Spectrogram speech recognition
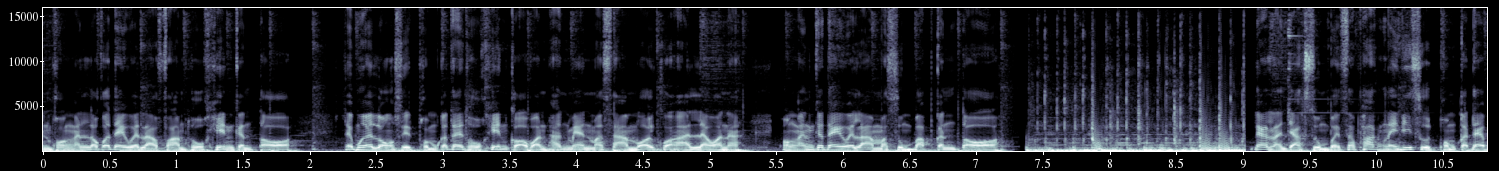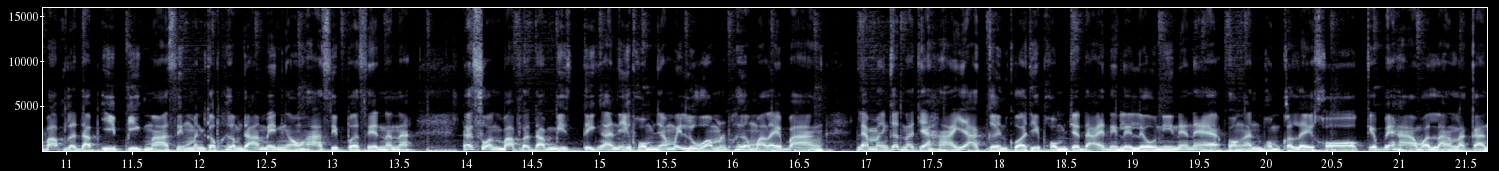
นเพราะงั้นเราก็ได้เวลาฟาร์มโทเค็นกันต่อ และเมื่อลงเสร็จผมก็ได้โทเค็นเกาะวันพันแมนมา 300 กว่าอันแล้วนะเพราะงั้นก็ได้เวลามาสุ่มบัฟกันต่อ และหลังจากสุ่มไปสักพักในที่สุดผมก็ได้บัฟระดับอีพิกมาซึ่งมันก็เพิ่มดาเมจเงา 50%นะนะและส่วนบัฟระดับมิสติกอันนี้ผมยังไม่รู้ว่ามันเพิ่มอะไรบ้าง และมันก็น่าจะหายากเกินกว่าที่ผมจะได้ในเร็วๆนี้แน่ๆเพราะงั้นผมก็เลยขอเก็บไว้หาวันหลังละกัน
